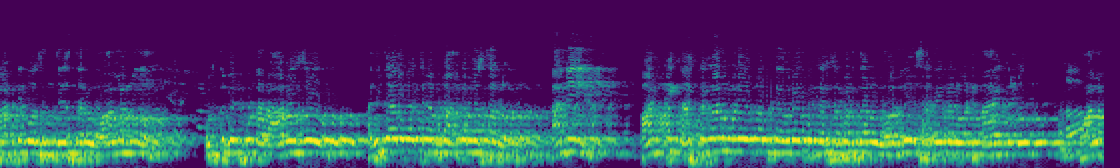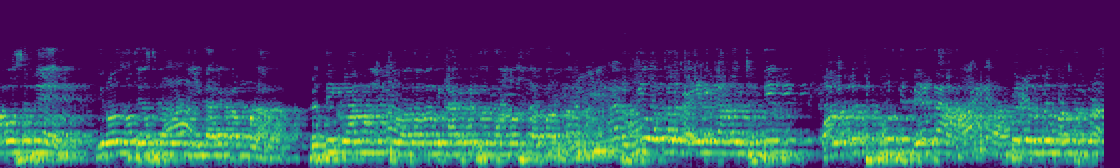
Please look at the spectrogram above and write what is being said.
పార్టీ కోసం చేస్తారు వాళ్ళను గుర్తుపెట్టుకుంటారు. ఆ రోజు అధికారం వచ్చినప్పుడు అందరూ వస్తారు. కానీ పార్టీ కష్టకాలం కూడా ఉన్నప్పుడు ఎవరైతే కష్టపడతారో వాళ్ళే సరైనటువంటి నాయకులు. వాళ్ళ కోసమే ఈ రోజు చేస్తున్నటువంటి ఈ కార్యక్రమం కూడా. ప్రతి గ్రామం నుంచి వంద మంది కార్యకర్తలు నమోస్తారు ప్రతి ఒక్కరికి ఐడి కార్డు వచ్చింది. వాళ్ళ గురించి పూర్తి డేటా కంప్యూటర్లో మొత్తం కూడా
